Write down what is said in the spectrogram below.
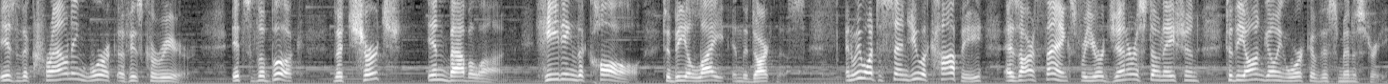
is the crowning work of his career. It's the book, The Church in Babylon, heeding the call to be a light in the darkness. And we want to send you a copy as our thanks for your generous donation to the ongoing work of this ministry.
